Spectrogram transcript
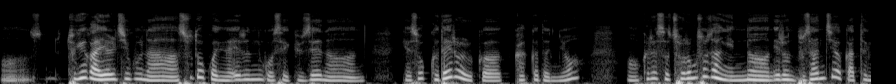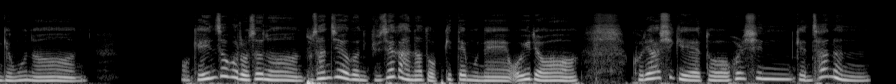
어, 투기과열지구나 수도권이나 이런 곳의 규제는 계속 그대로일 것 같거든요. 어, 그래서 초롱소장이 있는 이런 부산 지역 같은 경우는 어, 개인적으로 저는 부산 지역은 규제가 하나도 없기 때문에 오히려 거래하시기에 더 훨씬 괜찮은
